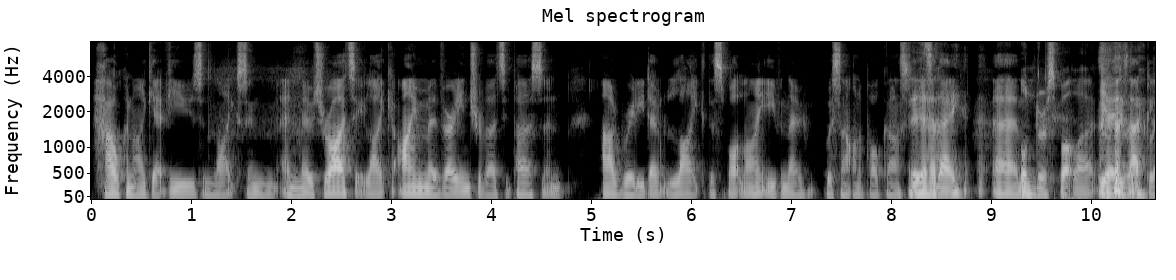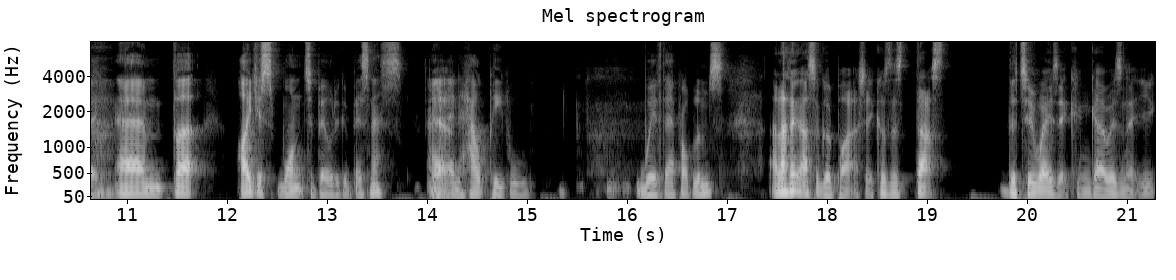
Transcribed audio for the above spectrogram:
how can i get views and likes and, and notoriety like i'm a very introverted person i really don't like the spotlight even though we're sat on a podcast here Yeah. today um, Under a spotlight. yeah, exactly. um, but I just want to build a good business uh, Yeah. and help people with their problems. And I think that's a good point actually, because that's the two ways it can go, isn't it? You,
